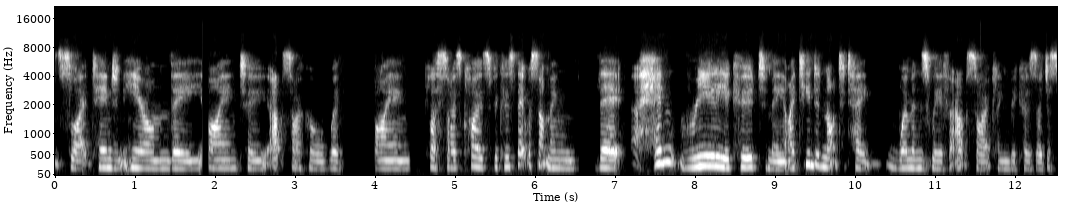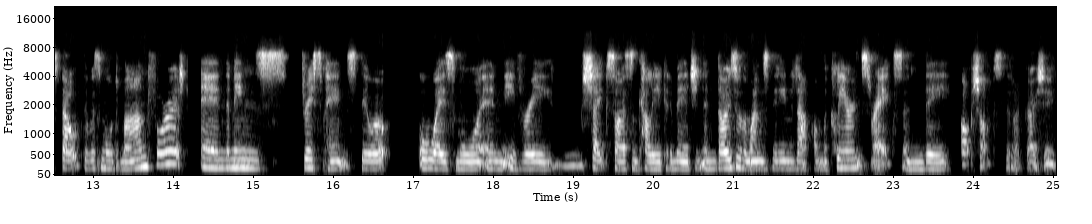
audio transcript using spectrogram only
Slight tangent here on the buying to upcycle with buying plus size clothes because that was something that hadn't really occurred to me. I tended not to take women's wear for upcycling because I just felt there was more demand for it. And the men's dress pants, there were always more in every shape, size, and colour you could imagine. And those were the ones that ended up on the clearance racks and the op shops that I'd go to.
